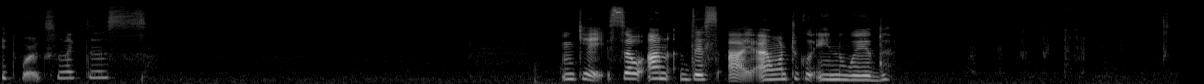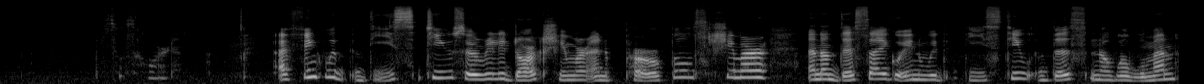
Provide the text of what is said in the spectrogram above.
it works like this. Okay, so on this eye, I want to go in with This was hard. I think with these two, so really dark shimmer and purple shimmer, and on this I go in with these two, this Noble Woman.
